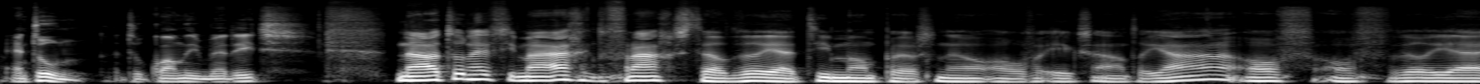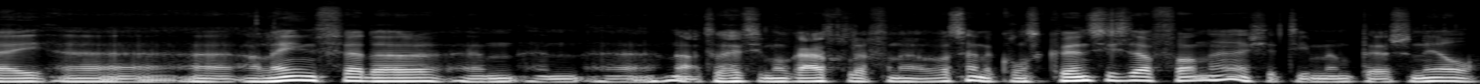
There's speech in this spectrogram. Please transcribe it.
En toen? En toen kwam hij met iets? Nou, toen heeft hij mij eigenlijk de vraag gesteld: wil jij tien man personeel over x aantal jaren? Of, of wil jij uh, uh, alleen verder? En, en uh, nou, toen heeft hij me ook uitgelegd van wat zijn de consequenties daarvan? Hè? Als je tien man personeel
